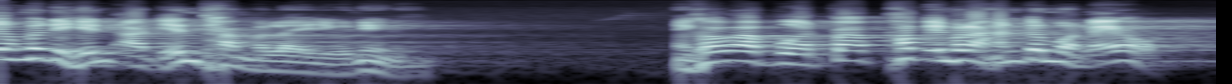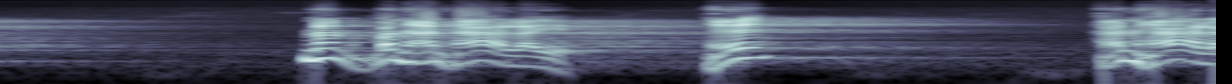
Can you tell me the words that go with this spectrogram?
ยังไม่ได้เห็นอาจเห็นทำอะไรอยู่นี่เขาว่าบวชปั๊บเขาเป็นพระรหันกันหมดแล้ว นั่นมันหันหาอะไรเฮ้หันหาอะไร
